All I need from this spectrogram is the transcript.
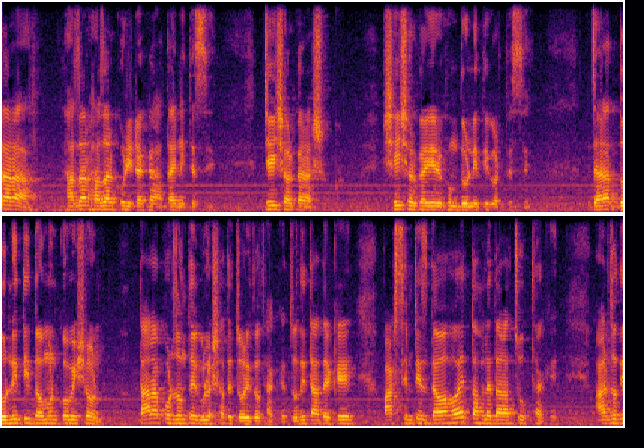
তারা হাজার হাজার কোটি টাকা হাতায় নিতেছে, যেই সরকার আসুক। সেই সরকারই এরকম দুর্নীতি করতেছে। যারা দুর্নীতি দমন কমিশন তারা পর্যন্ত এগুলোর সাথে জড়িত থাকে। যদি তাদেরকে পার্সেন্টেজ দেওয়া হয়, তাহলে তারা চুপ থাকে। আর যদি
